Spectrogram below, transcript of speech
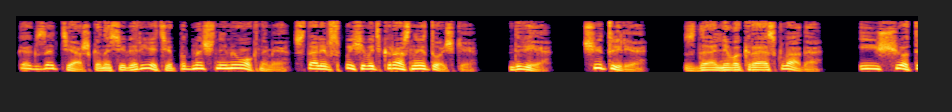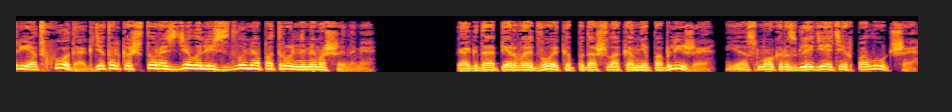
как затяжка на сигарете под ночными окнами, стали вспыхивать красные точки. Две, четыре, с дальнего края склада. И еще три от входа, где только что разделались с двумя патрульными машинами. Когда первая двойка подошла ко мне поближе, я смог разглядеть их получше,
